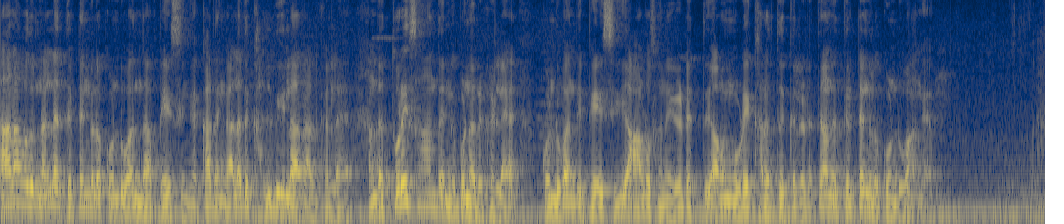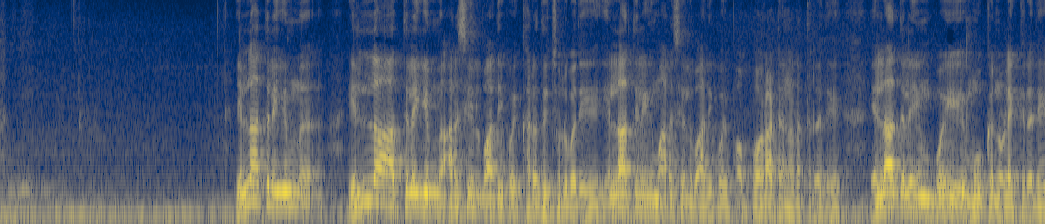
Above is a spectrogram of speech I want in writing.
யாராவது நல்ல திட்டங்களை கொண்டு வந்தால் பேசுங்க கதங்க அல்லது கல்வியில்லாத ஆட்களை அந்த துறை சார்ந்த நிபுணர்களை கொண்டு வந்து பேசி ஆலோசனை எடுத்து அவங்களுடைய கருத்துக்கள் எடுத்து அந்த திட்டங்களை கொண்டு வாங்க. எல்லாத்துலேயும் எல்லாத்துலேயும் அரசியல்வாதி போய் கருத்து சொல்வது எல்லாத்துலேயும் அரசியல்வாதி போய் போராட்டம் நடத்துறது எல்லாத்துலேயும் போய் மூக்க நுழைக்கிறது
